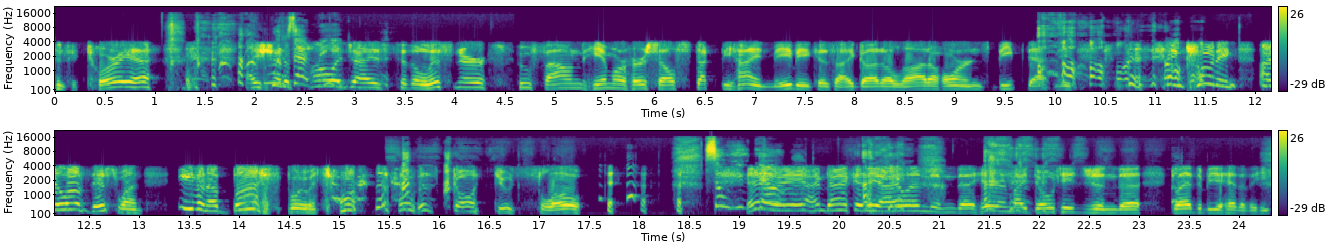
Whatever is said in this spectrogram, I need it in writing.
in Victoria. I should does that mean? apologize to the listener who found him or herself stuck behind me because I got a lot of horns beeped at me, Oh, including I love this one. Even a bus blew its horn. I was going too slow. So you Anyway, I'm back in the island and uh, here in my dotage and uh, glad to be ahead of the heat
